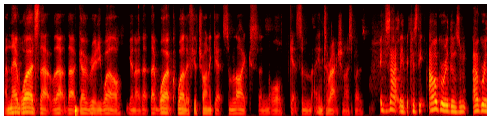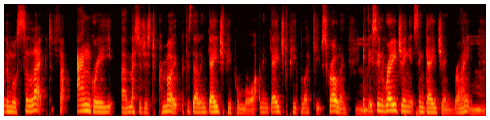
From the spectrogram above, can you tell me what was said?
and they're words that that that go really well you know that that work well if you're trying to get some likes and or get some interaction i suppose. Exactly because the algorithms algorithm will select for angry uh, messages to promote because they'll engage people more and engaged people keep scrolling. Mm. if it's enraging it's engaging right? Mm.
